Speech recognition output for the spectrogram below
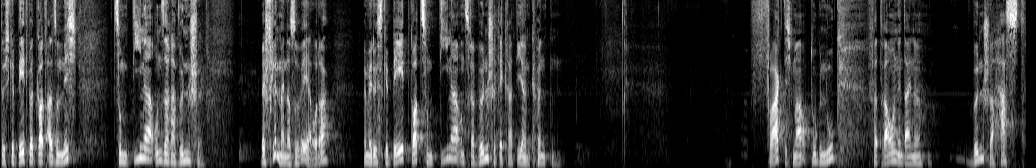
Durch Gebet wird Gott also nicht zum Diener unserer Wünsche. Wäre schlimm, wenn das so wäre, oder? Wenn wir durchs Gebet Gott zum Diener unserer Wünsche degradieren könnten. Frag dich mal, ob du genug Vertrauen in deine Wünsche hast,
